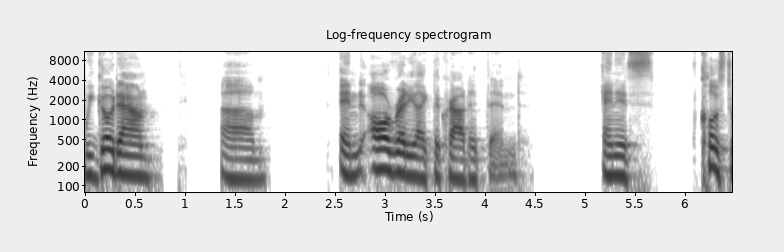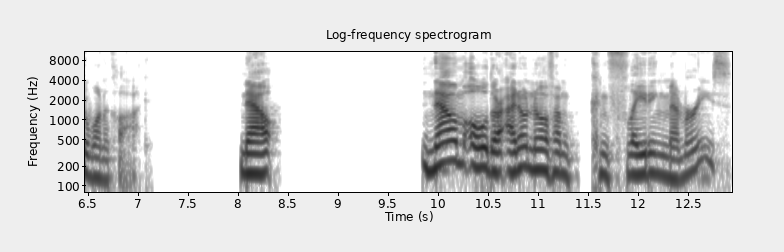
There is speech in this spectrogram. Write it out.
we go down, um, and already like the crowd had thinned, and it's close to one o'clock. Now, now I'm older. I don't know if I'm conflating memories,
